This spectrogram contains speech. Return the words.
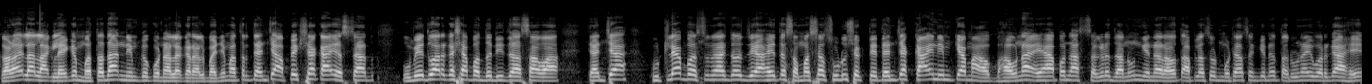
कळायला लागलं आहे की मतदान नेमकं कोणाला करायला पाहिजे. मात्र त्यांच्या अपेक्षा काय असतात? उमेदवार कशा पद्धतीचा असावा? त्यांच्या कुठल्या बसण्याचं जे आहे त्या समस्या सोडू शकते? त्यांच्या काय नेमक्या भावना आहे? ह्या आपण आज सगळं जाणून घेणार आहोत. आपल्यासोबत मोठ्या संख्येनं तरुणाई वर्ग आहे.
